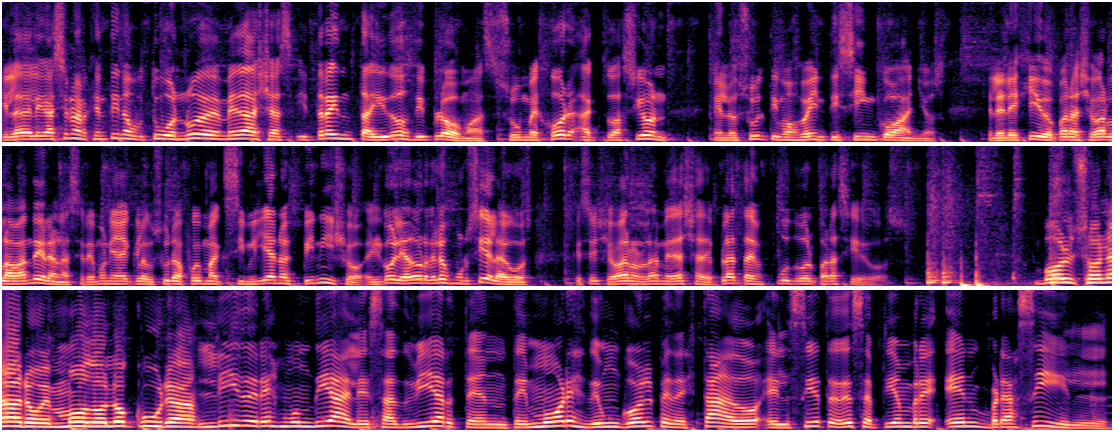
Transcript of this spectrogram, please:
y la delegación argentina obtuvo 9 medallas y 32 diplomas, su mejor actuación en los últimos 25 años. El elegido para llevar la bandera en la ceremonia de clausura fue Maximiliano Espinillo, el goleador de los murciélagos, que se llevaron la medalla de plata en fútbol para ciegos. Bolsonaro en modo locura. Líderes mundiales advierten temores de un golpe de Estado el 7 de septiembre en Brasil.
